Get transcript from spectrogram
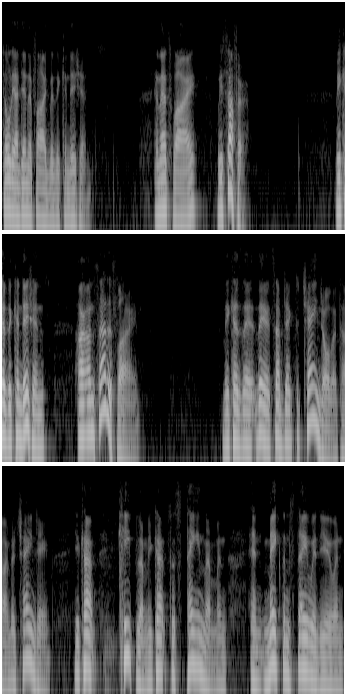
totally identified with the conditions. And that's why we suffer. Because the conditions are unsatisfying. Because they're, they're subject to change all the time. They're changing. You can't keep them. You can't sustain them and, and make them stay with you and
